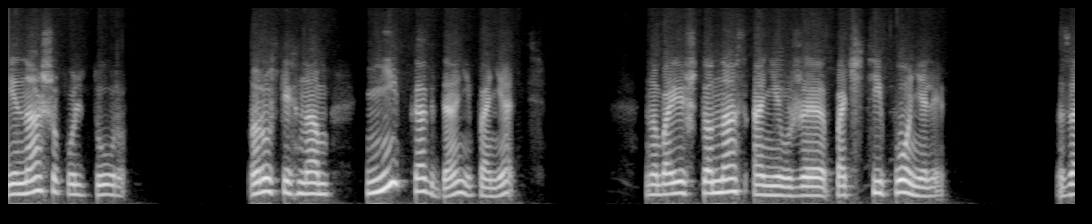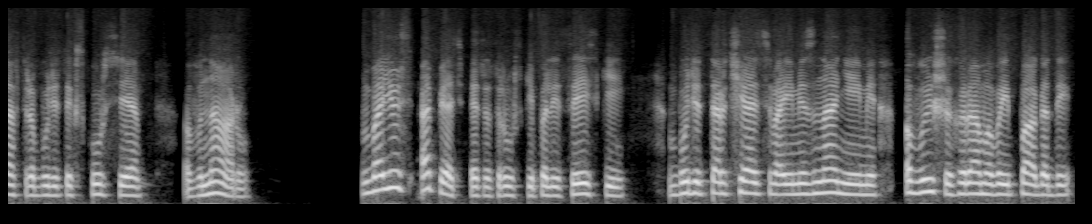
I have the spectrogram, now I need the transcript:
и нашу культуру. Русских нам никогда не понять. Но боюсь, что нас они уже почти поняли. Завтра будет экскурсия в Нару. Боюсь, опять этот русский полицейский будет торчать своими знаниями выше храмовой пагоды.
